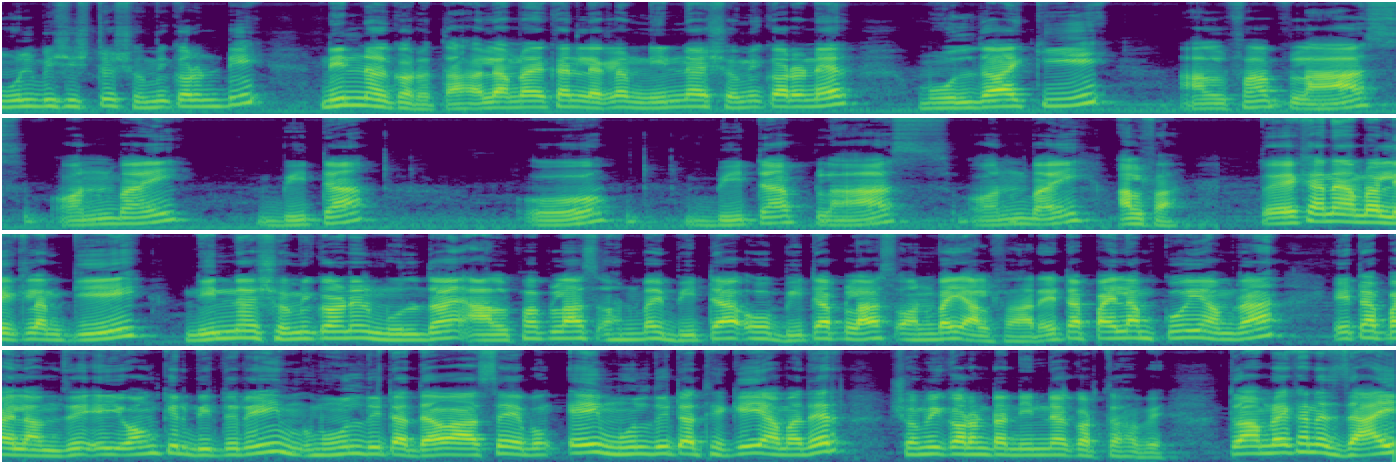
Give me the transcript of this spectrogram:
মূল বিশিষ্ট সমীকরণটি নির্ণয় করো। তাহলে আমরা এখানে লিখলাম নির্ণয় সমীকরণের মূলদয় কি? Alpha plus one by beta ও beta plus one by alpha. তো এখানে আমরা লিখলাম কি? নির্ণয় সমীকরণের মূলদয় alpha plus one by beta ও beta plus one by alpha আর। এটা পাইলাম কই আমরা? এটা পাইলাম যে এই অঙ্কের ভিতরেই মূল দুইটা দেওয়া আছে এবং এই মূল দুইটা থেকেই আমাদের সমীকরণটা নির্ণয় করতে হবে। তো আমরা এখানে যাই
